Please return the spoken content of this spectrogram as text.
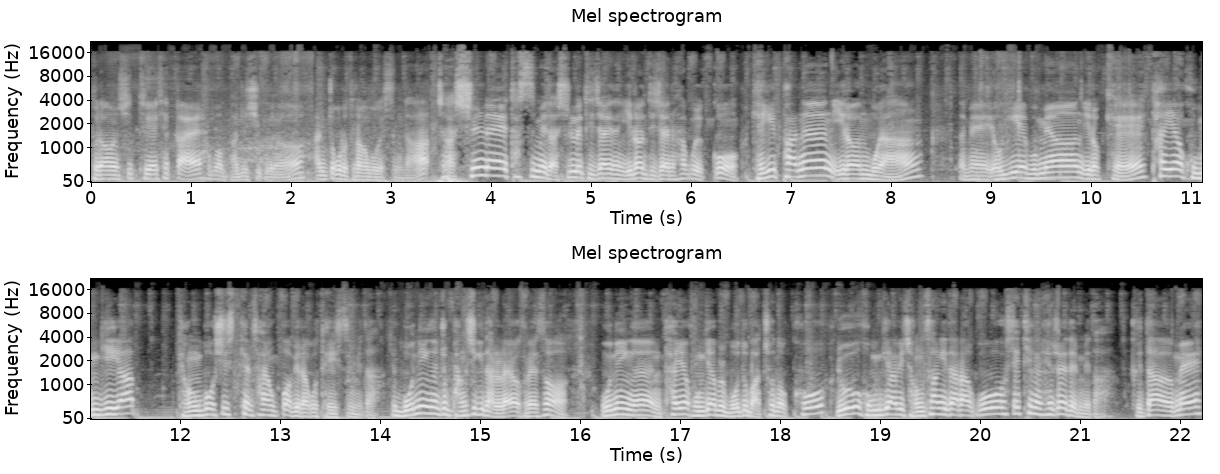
브라운 시트의 색깔 한번 봐주시고요. 안쪽으로 들어가 보겠습니다. 자, 실내에 탔습니다. 실내 디자인은 이런 디자인을 하고 있고 계기판은 이런 모양 그다음에 여기에 보면 이렇게 타이어 공기압 경보 시스템 사용법이라고 돼 있습니다. 모닝은 좀 방식이 달라요. 그래서 모닝은 타이어 공기압을 모두 맞춰놓고 요 공기압이 정상이다라고 세팅을 해줘야 됩니다. 그 다음에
